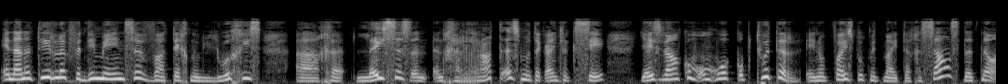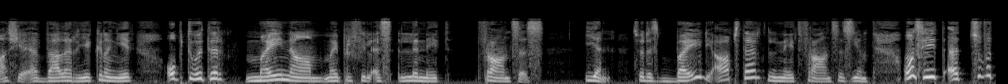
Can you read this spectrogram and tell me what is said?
en dan natuurlik vir die mense wat tegnologies uh, gelys is en, en gerad is moet ek eintlik sê jy's welkom om ook op Twitter en op Facebook ook met my te gesels. Dit nou as jy 'n welle rekening het op Twitter, my naam, my profiel is Lenet Francis 1. So dis by die Aapsterd Lenet Francis 1. Ons het 'n uh, so wat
